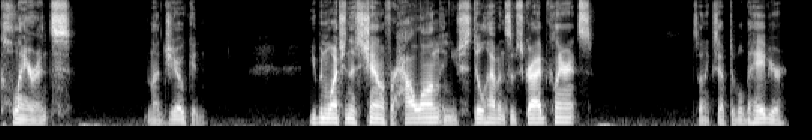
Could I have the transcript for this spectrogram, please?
Clarence. I'm not joking. You've been watching this channel for how long and you still haven't subscribed, Clarence? It's unacceptable behavior.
